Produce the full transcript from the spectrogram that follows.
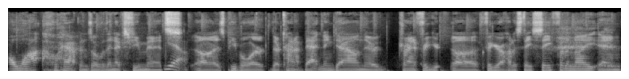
a lot happens over the next few minutes. Yeah. Uh, as people are, they're kind of battening down. They're trying to figure uh, figure out how to stay safe for the night and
